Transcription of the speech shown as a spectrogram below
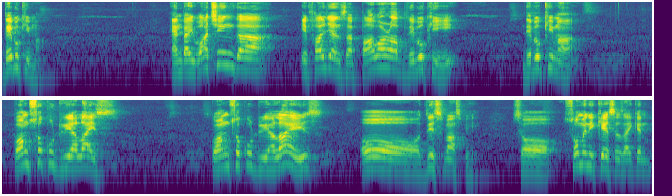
Devakima. And by watching the effulgence and power of Devaki, Devakima, Kongso could realize, Kongso could realize, oh, this must be. So, so many cases I can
